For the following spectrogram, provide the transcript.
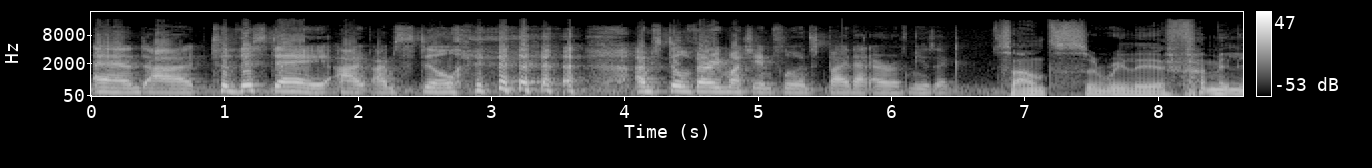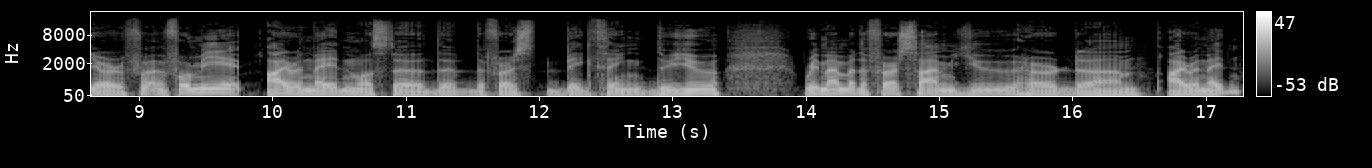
And uh, to this day, I, I'm still, I'm still very much influenced by that era of music. Sounds really familiar. For, for me, Iron Maiden was the, the, the first big thing. Do you remember the first time you heard um? Iron Maiden?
